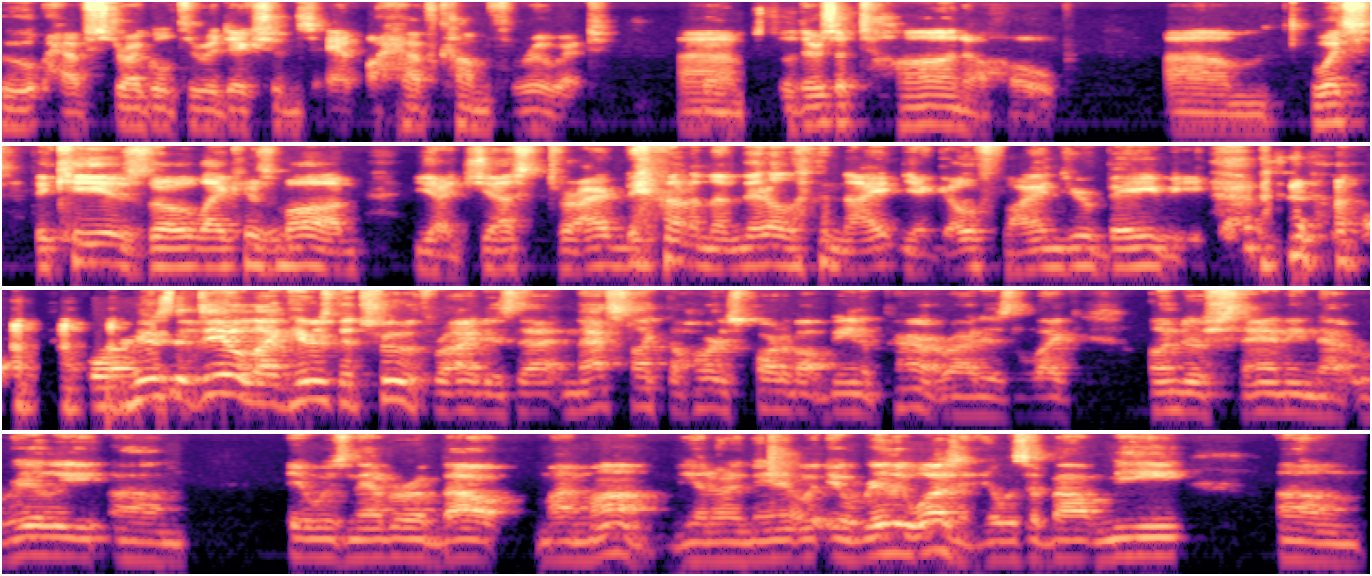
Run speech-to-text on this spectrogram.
who have struggled through addictions and have come through it. Um, So there's a ton of hope. Um, what's the key is though, like his mom, you just drive down in the middle of the night, and you go find your baby. well, here's the deal. Like, here's the truth, right? Is that, and that's like the hardest part about being a parent, right? Is like understanding that really, um, it was never about my mom. You know what I mean? It, it really wasn't. It was about me, um,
